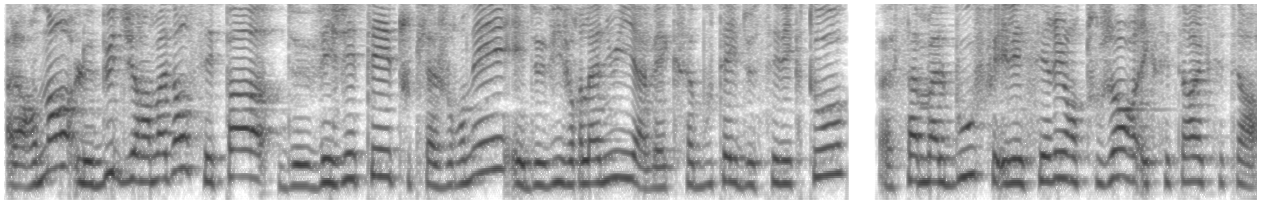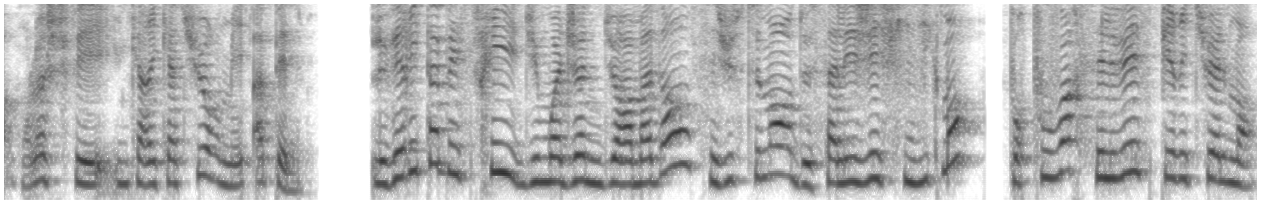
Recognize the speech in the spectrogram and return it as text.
Alors non, le but du ramadan, c'est pas de végéter toute la journée et de vivre la nuit avec sa bouteille de Selecto, euh, sa malbouffe et les séries en tout genre, etc., etc. Bon là, je fais une caricature, mais à peine. Le véritable esprit du mois de jeûne du ramadan, c'est justement de s'alléger physiquement pour pouvoir s'élever spirituellement,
